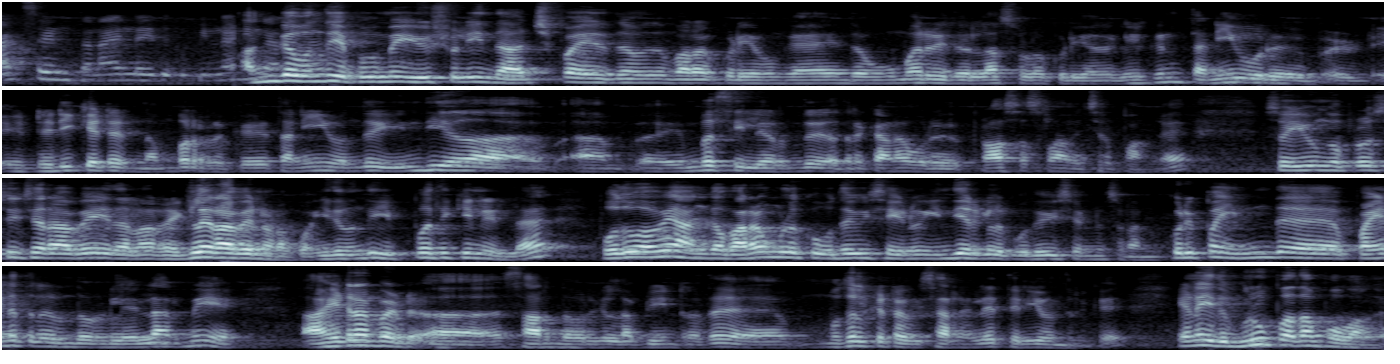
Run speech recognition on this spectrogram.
ஆக்சிடென்ட் தானா இல்ல இதுக்கு பின்னாடி அங்க வந்து எப்பவுமே யூஸ்வலி இந்த அஜ்பா இது வரக்கூடியவங்க இந்த உமர் இதெல்லாம் சொல்லக்கூடியவர்களுக்குன்னு தனி ஒரு டெடிகேட்டட் நம்பர் இருக்கு. தனி வந்து இந்தியா எம்பசில இருந்து அதற்கான ஒரு ப்ராசஸ்லாம் வச்சிருப்பாங்க. ஸோ இவங்க ப்ரொசீஜராகவே இதெல்லாம் ரெகுலராகவே நடக்கும். இது வந்து இப்போதைக்குன்னு இல்லை. பொதுவாகவே அங்கே வரவங்களுக்கு உதவி செய்யணும் இந்தியர்களுக்கு உதவி செய்யணும்னு சொன்னாங்க குறிப்பாக இந்த பயணத்தில் இருந்தவர்கள் எல்லாருமே ஹைதராபாத் சார்ந்தவர்கள் அப்படின்றத முதல் கட்ட விசாரணையிலே தெரிய வந்திருக்கு. ஏன்னா இது குரூப்பாக தான் போவாங்க.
